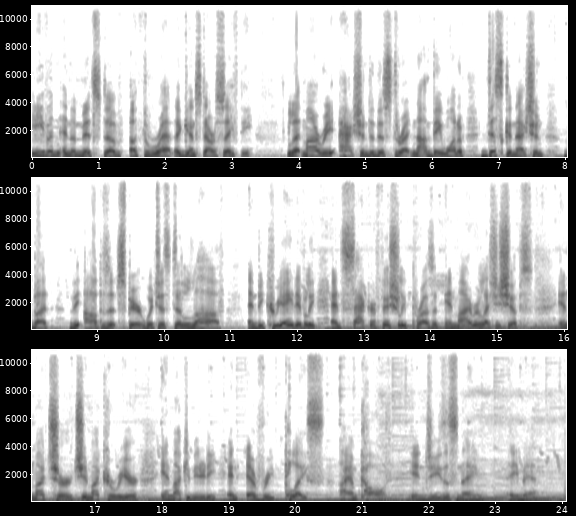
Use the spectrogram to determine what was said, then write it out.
even in the midst of a threat against our safety. Let my reaction to this threat not be one of disconnection, but the opposite spirit, which is to love and be creatively and sacrificially present in my relationships, in my church, in my career, in my community, and every place I am called. In Jesus' name, amen.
